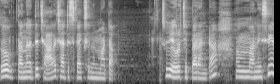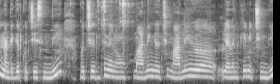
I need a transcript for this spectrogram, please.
సో తను అయితే చాలా సాటిస్ఫాక్షన్ అనమాట సో ఎవరో చెప్పారంట. అనేసి నా దగ్గరకు వచ్చేసింది. వచ్చేసి నేను మార్నింగ్ వచ్చి మార్నింగ్ లెవెన్కి ఇచ్చింది.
